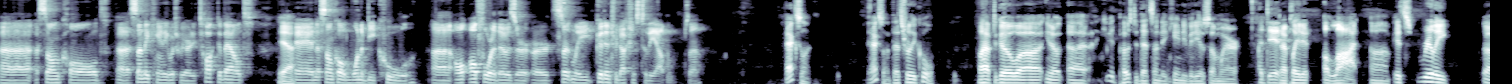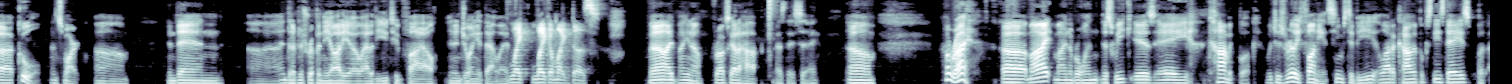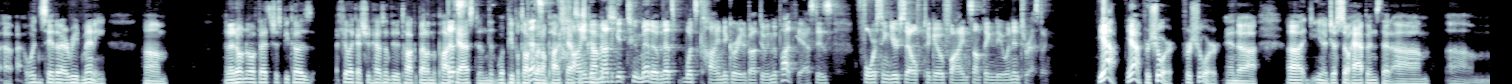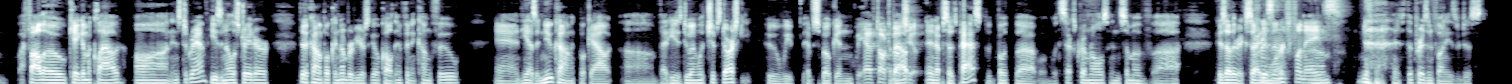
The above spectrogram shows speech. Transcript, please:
Uh, a song called uh, Sunday Candy, which we already talked about. Yeah. And a song called Wanna Be Cool, uh, all, all four of those are, are certainly good introductions to the album. So excellent, excellent. That's really cool. I'll have to go. Uh, you know, uh, I think you had posted that Sunday Candy video somewhere. I did, and I played it a lot. Um, it's really uh, cool and smart. Um, and then uh, ended up just ripping the audio out of the YouTube file and enjoying it that way, like like a mic does. Well, I, you know, frogs got to hop, as they say. Um, all right. Uh, my my number one this week is a comic book, which is really funny. It seems to be a lot of comic books these days, but I, I wouldn't say that I read many. Um, and I don't know if that's just because I feel like I should have something to talk about on the podcast, that's, and what people talk about on podcasts kind is comics. Not to get too meta, but that's what's kind of great about doing the podcast is forcing yourself to go find something new and interesting. Yeah, yeah, for sure, for sure. And uh, uh, you know, just so happens that um, um, I follow Kagan McLeod on Instagram. He's an illustrator. Did a comic book a number of years ago called Infinite Kung Fu, and he has a new comic book out um, that he is doing with Chip Zdarsky, who we have spoken. We have talked about, about in episodes past, but both uh, with sex criminals and some of uh, his other exciting prison work. funnies. Um, the prison funnies are just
